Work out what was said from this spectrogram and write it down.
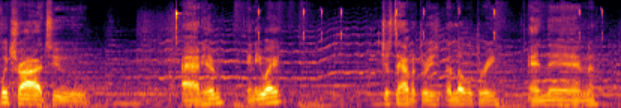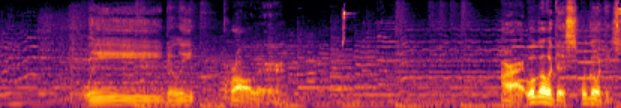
We try to add him anyway? Just to have a three a level three and then we delete crawler. Alright, we'll go with this. We'll go with this.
